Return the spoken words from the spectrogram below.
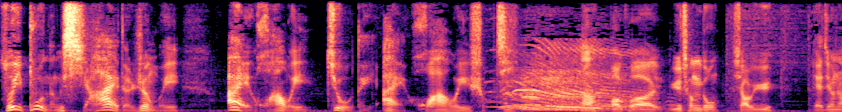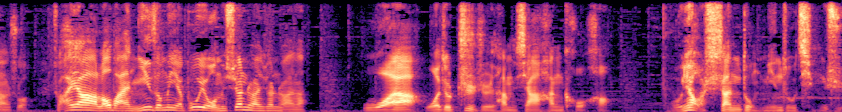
所以不能狭隘的认为，爱华为就得爱华为手机啊。包括余承东、小余也经常说说，哎呀，老板你怎么也不为我们宣传宣传呢？我呀，我就制止他们瞎喊口号，不要煽动民族情绪，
